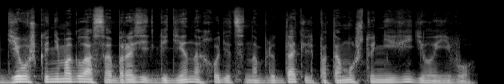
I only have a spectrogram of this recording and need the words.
Девушка не могла сообразить, где находится наблюдатель, потому что не видела его.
